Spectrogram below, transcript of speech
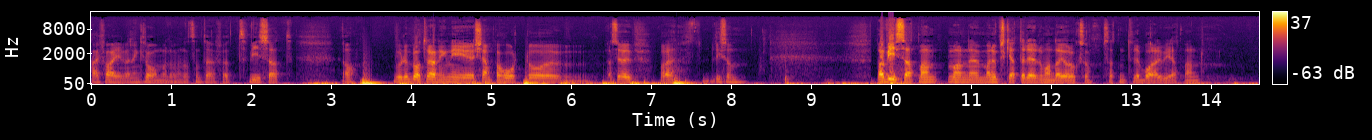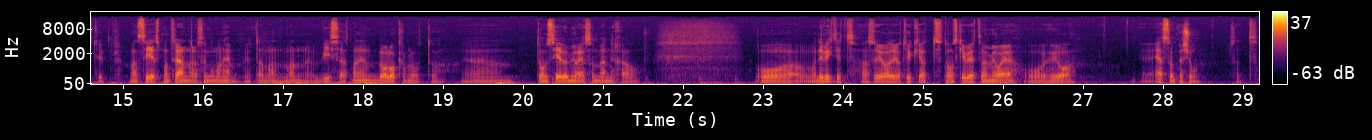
high five eller en kram eller något sånt där för att visa att ja, det gjorde en bra träning. Ni kämpar hårt och alltså jag bara liksom bara visa att man, man, man uppskattar det de andra gör också. Så att inte det bara blir att man typ man ses, man tränar och sen går man hem. Utan man, man visar att man är en bra lagkamrat och eh, de ser vem jag är som människa. Och, och, och det är viktigt. Alltså jag, jag tycker att de ska veta vem jag är och hur jag är som person. Så att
